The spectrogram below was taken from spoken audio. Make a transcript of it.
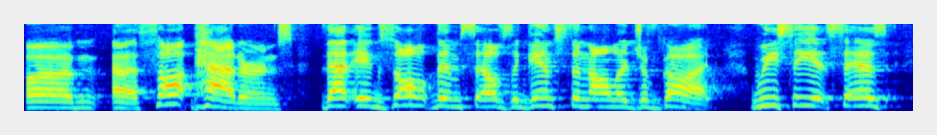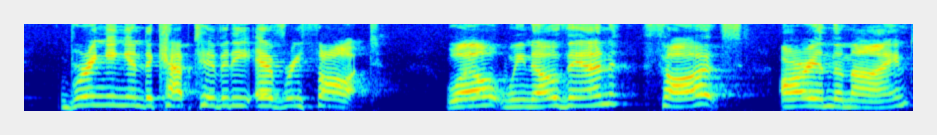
um, uh, thought patterns that exalt themselves against the knowledge of God. We see it says, bringing into captivity every thought. Well, we know then thoughts are in the mind.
